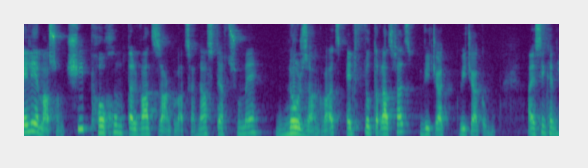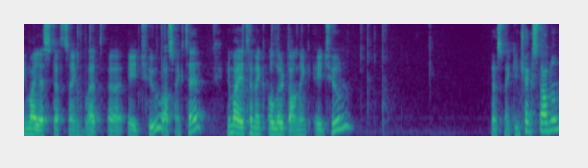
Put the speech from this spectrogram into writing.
էլի եմ ասում, չի փոխում տրված զանգվածը, նա ստեղծում է նոր զանգված այդ ֆիլտրացած վիճակ վիճակում։ Այսինքն հիմա ես ստեղծենք let a2, ասենք թե, հիմա եթե մենք alert անենք a2-ն, Տեսնեք, ինչ ենք ստանում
